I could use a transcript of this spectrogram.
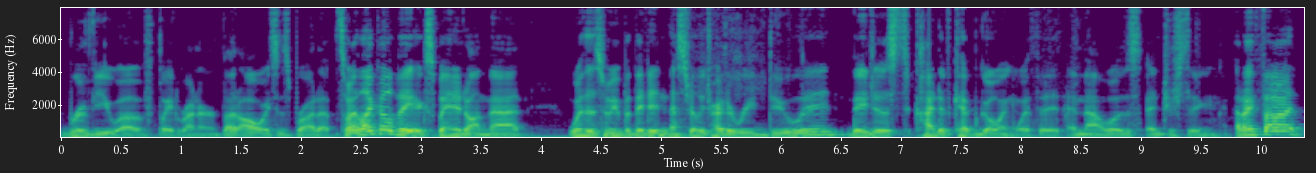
review of Blade Runner that always is brought up. So I like how they explained it on that with this movie, but they didn't necessarily try to redo it. They just kind of kept going with it, and that was interesting. And I thought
